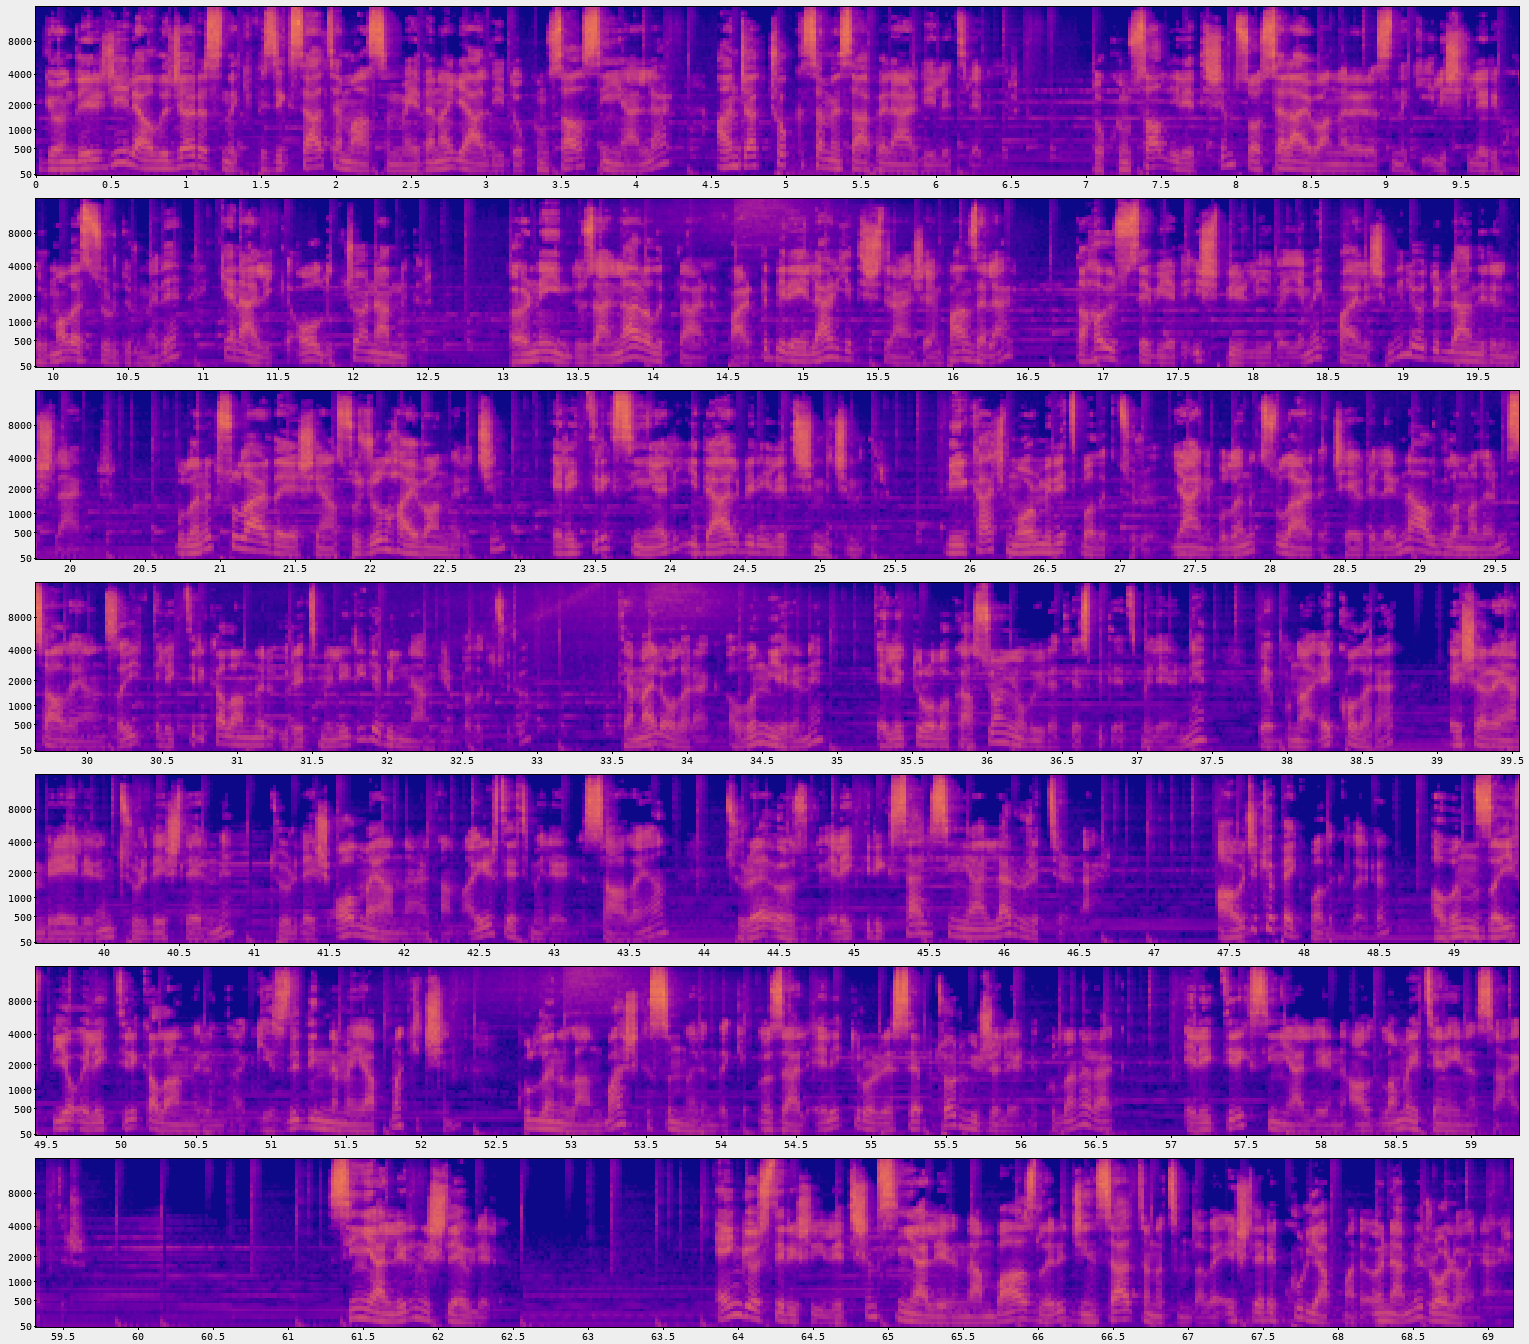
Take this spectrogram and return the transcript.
Gönderici ile alıcı arasındaki fiziksel temasın meydana geldiği dokunsal sinyaller ancak çok kısa mesafelerde iletilebilir. Dokunsal iletişim sosyal hayvanlar arasındaki ilişkileri kurma ve sürdürmede genellikle oldukça önemlidir. Örneğin düzenli aralıklarla farklı bireyler yetiştiren şempanzeler daha üst seviyede işbirliği ve yemek paylaşımı ile ödüllendirilmişlerdir. Bulanık sularda yaşayan sucul hayvanlar için elektrik sinyali ideal bir iletişim biçimidir. Birkaç mormirit balık türü yani bulanık sularda çevrelerini algılamalarını sağlayan zayıf elektrik alanları üretmeleriyle bilinen bir balık türü, temel olarak avın yerini elektrolokasyon yoluyla tespit etmelerini ve buna ek olarak eş arayan bireylerin türdeşlerini türdeş olmayanlardan ayırt etmelerini sağlayan türe özgü elektriksel sinyaller üretirler. Avcı köpek balıkları, avın zayıf biyoelektrik alanlarında gizli dinleme yapmak için kullanılan baş kısımlarındaki özel elektroreseptör hücrelerini kullanarak elektrik sinyallerini algılama yeteneğine sahiptir. Sinyallerin işlevleri En gösterişli iletişim sinyallerinden bazıları cinsel tanıtımda ve eşlere kur yapmada önemli rol oynar.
